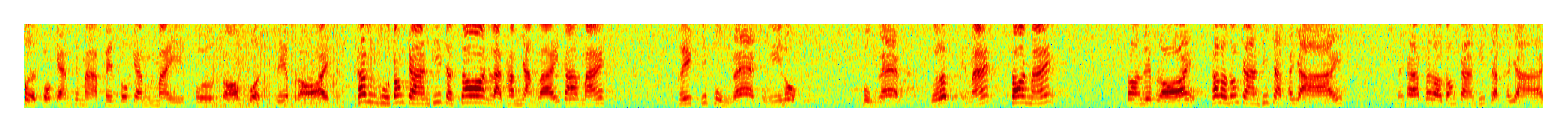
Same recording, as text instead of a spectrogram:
เปิดโปรแกรมขึ้นมาเป็นโปรแกรม Microsoft Word เรียบร้อย ถ้าคุณครูต้องการที่จะซ่อนล่ะทำอย่างไรทราบไหม คลิกที่ปุ่มแรกตรงนี้ลูก ปุ่มแรกปึ๊บเห็นไหมซ่อนไหมซ่อนเรียบร้อย ถ้าเราต้องการที่จะขยายนะครับ ถ้าเราต้องการที่จะขยาย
